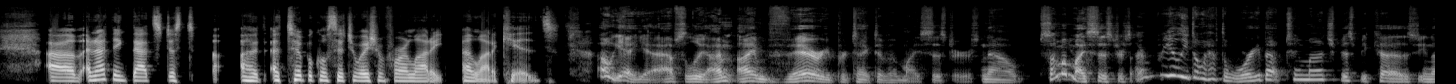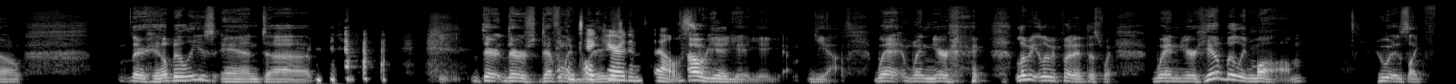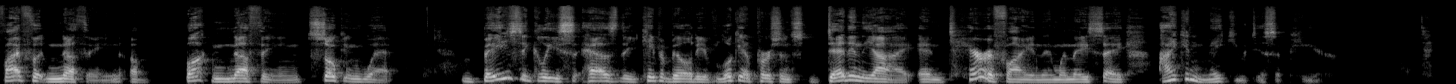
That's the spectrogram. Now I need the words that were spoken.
Um, and I think that's just a, a, typical situation for a lot of a lot of kids. Oh yeah, yeah, absolutely. I'm I'm very protective of my sisters. Now, some of my sisters I really don't have to worry about too much, just because you know they're hillbillies and uh, there there's definitely take ways. care of themselves. Oh yeah, yeah, yeah, yeah. Yeah. When when you're let me let me put it this way. When your hillbilly mom who is like five foot nothing, a buck nothing, soaking wet, basically has the capability of looking a person dead in the eye and terrifying them when they say, I can make you disappear.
